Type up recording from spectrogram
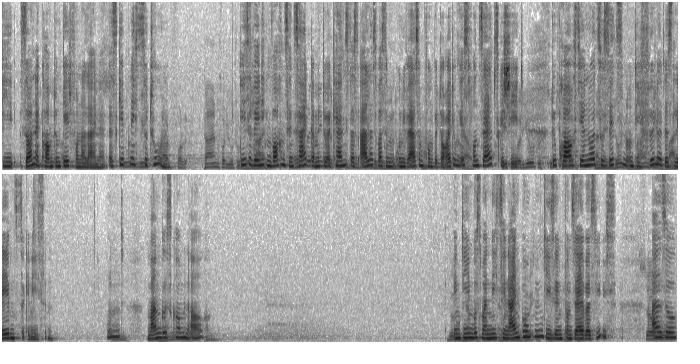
Die Sonne kommt und geht von alleine. Es gibt nichts zu tun. Diese wenigen Wochen sind Zeit, damit du erkennst, dass alles, was im Universum von Bedeutung ist, von selbst geschieht. Du brauchst hier nur zu sitzen und die Fülle des Lebens zu genießen. Und Mangos kommen auch. In die muss man nichts hineinpumpen, die sind von selber süß. Also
